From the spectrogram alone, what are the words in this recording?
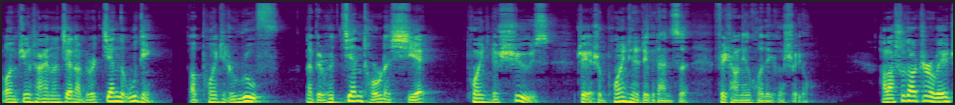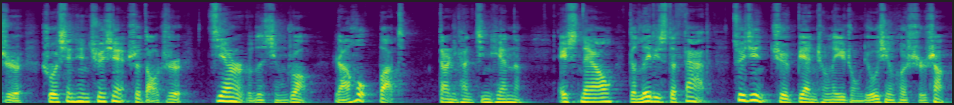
我们平常还能见到，比如尖的屋顶，a pointed roof。那比如说尖头的鞋，pointed shoes，这也是 pointed 这个单词非常灵活的一个使用。好了，说到这儿为止，说先天缺陷是导致尖耳朵的形状，然后 but，但是你看今天呢 ？It's now the latest fad，最近却变成了一种流行和时尚。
